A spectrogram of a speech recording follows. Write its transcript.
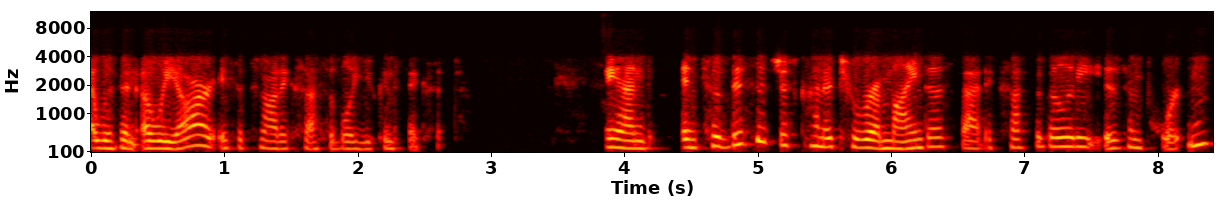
with an OER, if it's not accessible, you can fix it. And, and so this is just kind of to remind us that accessibility is important.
